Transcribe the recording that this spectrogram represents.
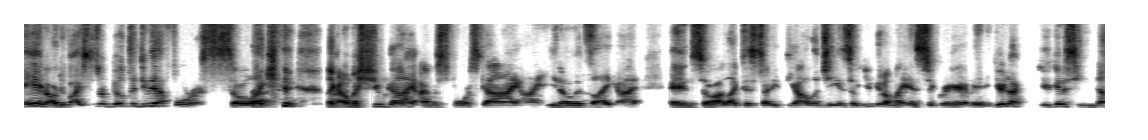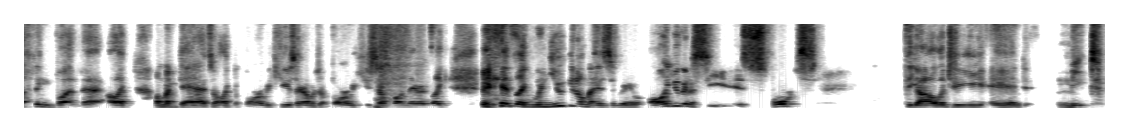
and our devices are built to do that for us. So like right. like right. I'm a shoe guy, I'm a sports guy. I you know it's like I and so I like to study theology. And so you get on my Instagram and you're not you're gonna see nothing but that. I like I'm a dad, so I like the barbecue. So I got a bunch of barbecue stuff on there. It's like it's like when you get on my Instagram, all you're gonna see is sports, theology, and meat.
